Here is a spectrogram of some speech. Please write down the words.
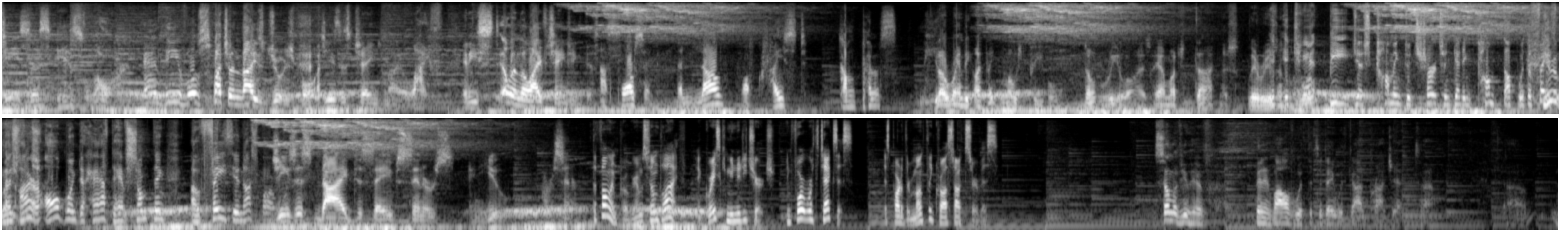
Jesus is Lord. And he was such a nice Jewish boy. Jesus changed my life. And he's still in the life-changing business. As Paul said, the love of Christ compels me. You know, Randy, I think most people don't realize how much darkness there is It, in it the can't world. be just coming to church and getting pumped up with the faith. You You and I are all going to have to have something of faith in us. Jesus died to save sinners, and you are a sinner. The following program is filmed live at Grace Community Church in Fort Worth, Texas, as part of their monthly crosstalk service. Some of you have been involved with the Today with God project. Uh,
